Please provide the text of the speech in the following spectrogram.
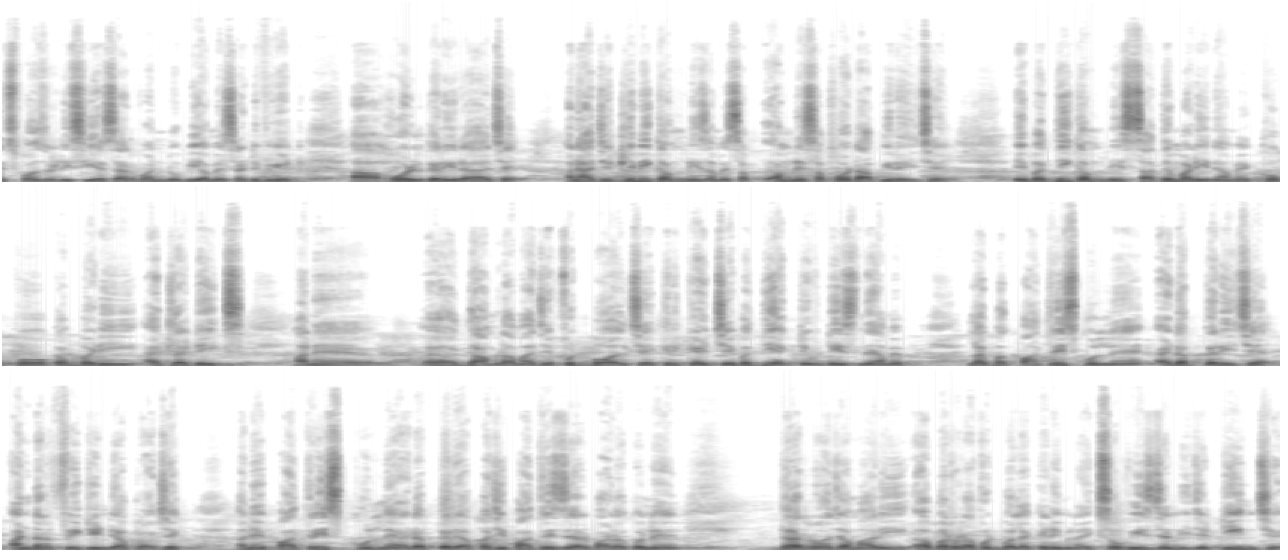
રિસ્પોન્સિબિલિટી સીએસઆર વનનું બી અમે સર્ટિફિકેટ હોલ્ડ કરી રહ્યા છે. અને આ જેટલી બી કંપનીઝ અમે અમને સપોર્ટ આપી રહી છે, એ બધી કંપનીઝ સાથે મળીને અમે ખોખો, કબડ્ડી એથ્લેટિક્સ અને ગામડામાં જે ફૂટબોલ છે ક્રિકેટ છે બધી એક્ટિવિટીઝને અમે લગભગ પાંત્રીસ સ્કૂલને એડપ્ટ કરી છે અંડર ફિટ ઇન્ડિયા પ્રોજેક્ટ અને પાંત્રીસ સ્કૂલને એડપ્ટ કર્યા પછી પાંત્રીસ હજાર બાળકોને દરરોજ અમારી બરોડા ફૂટબોલ એકેડેમીના એકસો વીસ જણની જે ટીમ છે,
